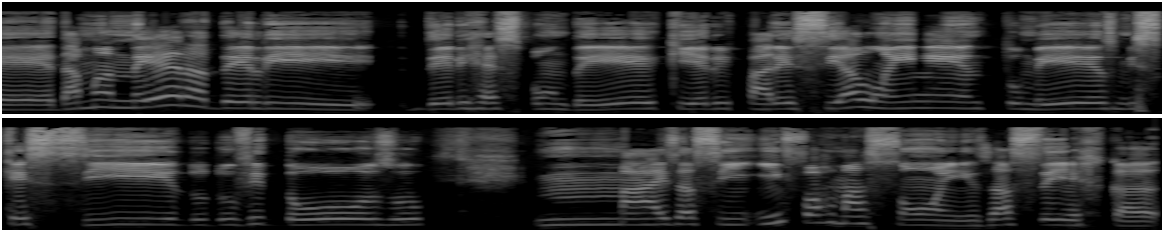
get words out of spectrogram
é, da maneira dele dele responder, que ele parecia lento mesmo, esquecido, duvidoso, mas assim, informações acerca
